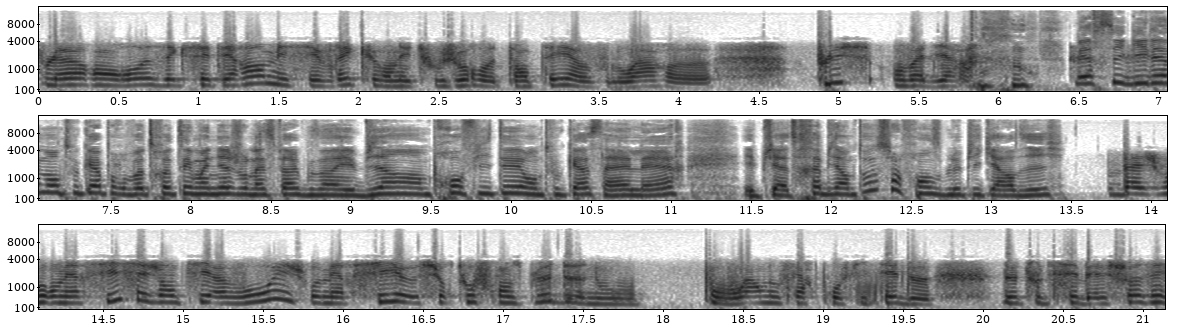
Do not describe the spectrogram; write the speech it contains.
fleurs, en roses, etc. Mais c'est vrai qu'on est toujours tenté à vouloir plus, on va dire. Merci Guylaine en tout cas pour votre témoignage. On espère que vous en avez bien profité. En tout cas, ça a l'air. Et puis à très bientôt sur France Bleu Picardie. Ben, je vous remercie, c'est gentil à vous, et je remercie euh, surtout France Bleu de nous pouvoir nous faire profiter de, de toutes ces belles choses et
